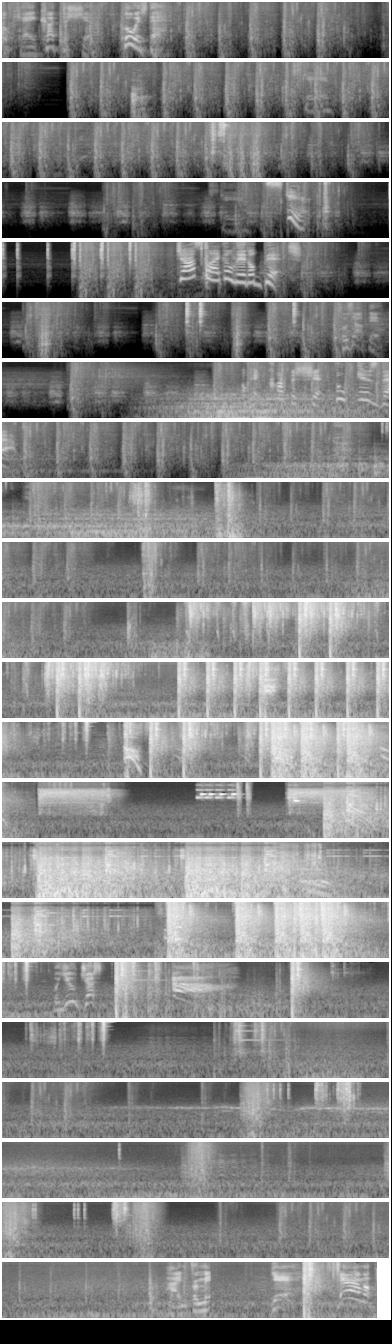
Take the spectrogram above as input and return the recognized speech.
Okay, cut the shit. Who is that? Scared? Scared. Just like a little bitch. Who's out there? Cut the shit. Who is that? Oh! Will you just... Ah! Hiding from me? Yeah! Tear him up!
